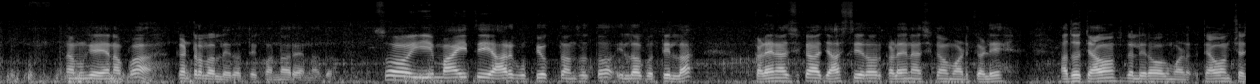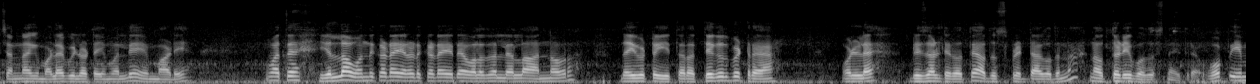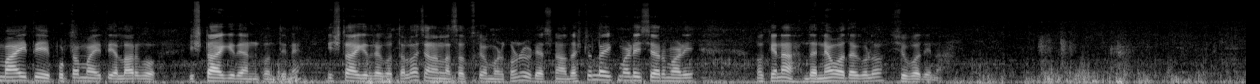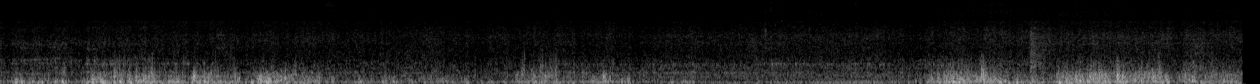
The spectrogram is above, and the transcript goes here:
ನಮಗೆ ಏನಪ್ಪ ಕಂಟ್ರೋಲಲ್ಲಿರುತ್ತೆ ಕೊನ್ನೋರೆ ಅನ್ನೋದು. ಸೊ ಈ ಮಾಹಿತಿ ಯಾರಿಗೆ ಉಪಯುಕ್ತ ಅನಿಸುತ್ತೋ ಇಲ್ಲೋ ಗೊತ್ತಿಲ್ಲ. ಕಳೆನಾಶಕ ಜಾಸ್ತಿ ಇರೋರು ಕಳೆನಾಶಕ ಮಾಡ್ಕೊಳ್ಳಿ. ಅದು ತೇವಾಂಶದಲ್ಲಿರೋವಾಗ ಮಾಡಿ, ತೇವಾಂಶ ಚೆನ್ನಾಗಿ ಮಳೆ ಬೀಳೋ ಟೈಮಲ್ಲಿ ಮಾಡಿ. ಮತ್ತು ಎಲ್ಲ ಒಂದು ಕಡೆ, ಎರಡು ಕಡೆ ಇದೆ ಹೊಲದಲ್ಲೆಲ್ಲ ಅನ್ನೋರು ದಯವಿಟ್ಟು ಈ ಥರ ತೆಗೆದುಬಿಟ್ರೆ ಒಳ್ಳೆ ರಿಸಲ್ಟ್ ಇರುತ್ತೆ, ಅದು ಸ್ಪ್ರೆಡ್ ಆಗೋದನ್ನು ನಾವು ತಡಿಬೋದು ಸ್ನೇಹಿತರೆ. ಓಪ್ ಈ ಮಾಹಿತಿ, ಪುಟ್ಟ ಮಾಹಿತಿ ಎಲ್ಲರಿಗೂ ಇಷ್ಟ ಆಗಿದೆ ಅನ್ಕೊತೀನಿ. ಇಷ್ಟ ಆಗಿದ್ರೆ ಗೊತ್ತಲ್ವ? ಚಾನಲ್ನ ಸಬ್ಸ್ಕ್ರೈಬ್ ಮಾಡಿಕೊಂಡು ವೀಡಿಯೋಸ್ನ ಆದಷ್ಟು ಲೈಕ್ ಮಾಡಿ ಶೇರ್ ಮಾಡಿ. ಓಕೆನಾ ಧನ್ಯವಾದಗಳು. ಶುಭ ದಿನ.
